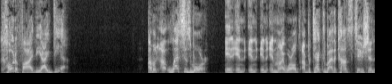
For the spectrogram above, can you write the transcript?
codify the idea? I'm uh, less is more in, in, in, in, in my world. I'm protected by the Constitution.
